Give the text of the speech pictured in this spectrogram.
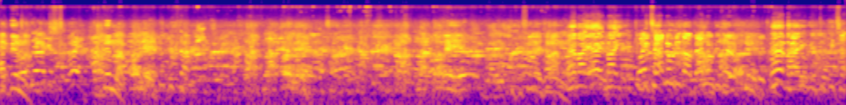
হাত দিন না হাত দিন না। ভাই একটু পিছনে এখানে না। এই ভাই এই ভাই একটু পিছান। উড়ি দাও ব্যান্ড উড়ি দাও এই ভাই একটু পিছান।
